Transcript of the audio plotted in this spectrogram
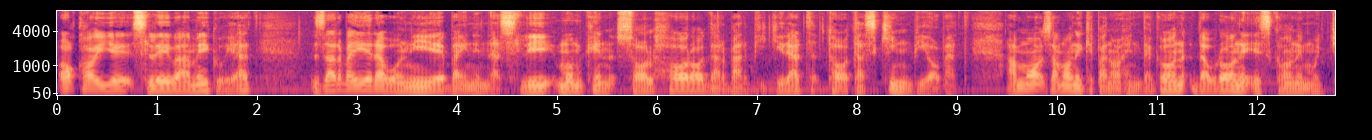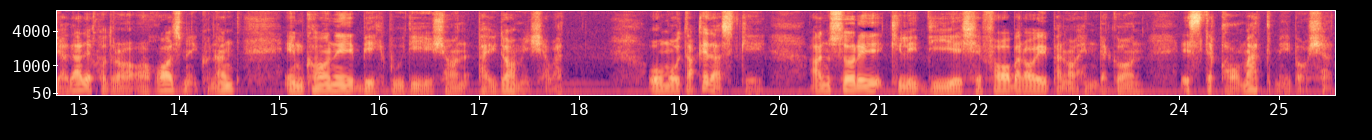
آقای سلیوا می گوید ضربه روانی بین نسلی ممکن سالها را در بر بگیرد تا تسکین بیابد. اما زمانی که پناهندگان دوران اسکان مجدد خود را آغاز می کنند امکان بهبودیشان پیدا می شود او معتقد است که عنصر کلیدی شفا برای پناهندگان استقامت می باشد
